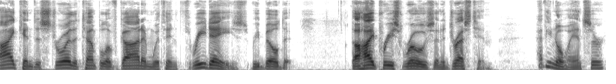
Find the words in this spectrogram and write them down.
I can destroy the temple of God and within three days rebuild it. The high priest rose and addressed him. Have you no answer?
